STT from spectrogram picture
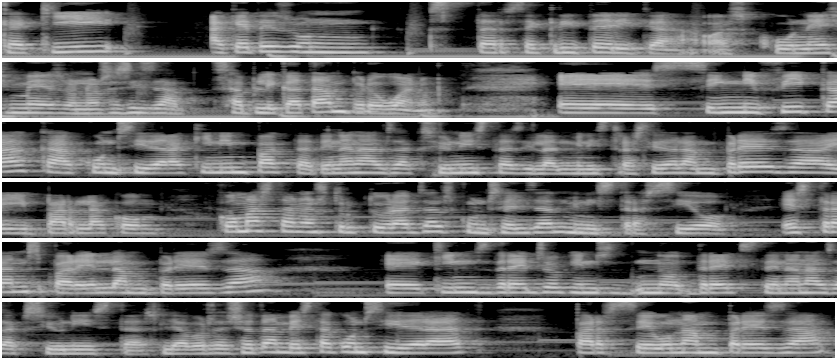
que aquí aquest és un tercer criteri que es coneix més o no sé si s'aplica tant, però bueno, eh, significa que considera quin impacte tenen els accionistes i l'administració de l'empresa i parla com, com estan estructurats els consells d'administració. És transparent l'empresa, eh, quins drets o quins no, drets tenen els accionistes. Llavors, això també està considerat per ser una empresa...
